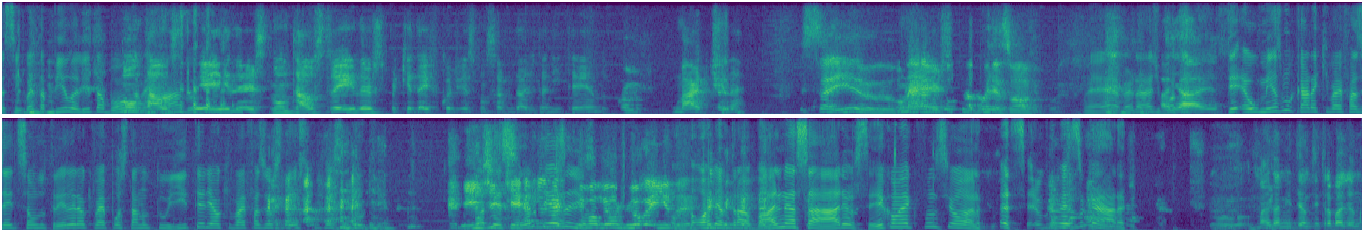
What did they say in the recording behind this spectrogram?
É 50 pila ali, tá bom, montar tá os trailers, montar os trailers, porque daí ficou de responsabilidade da Nintendo. Como- Marketing, né? Isso aí, o cara do computador resolve, pô. É, é verdade. Bota... Aliás, É o mesmo cara que vai fazer a edição do trailer, é o que vai postar no Twitter e é o que vai fazer os textos pro Facebook. E Pode de ter certeza disso. desenvolver um jogo ainda. Olha, eu trabalho nessa área, eu sei como é que funciona. É sempre o mesmo cara. o- mas a Nintendo tem trabalhando,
